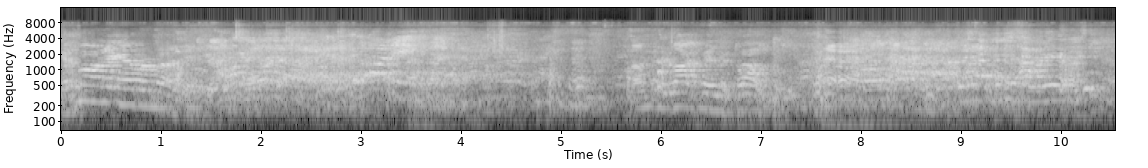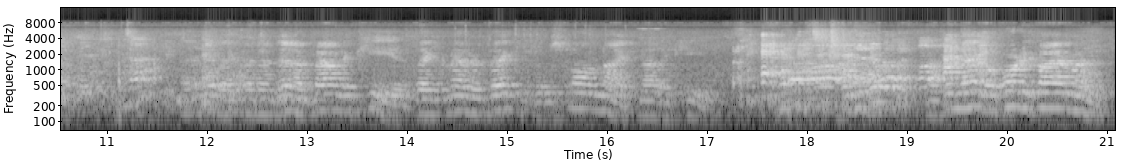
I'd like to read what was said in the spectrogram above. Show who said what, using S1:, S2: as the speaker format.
S1: Good morning, everybody. Good morning. They locked me in the closet. And then I found a key. As a matter of fact, it was a small knife, not a key. I've been there for forty-five minutes.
